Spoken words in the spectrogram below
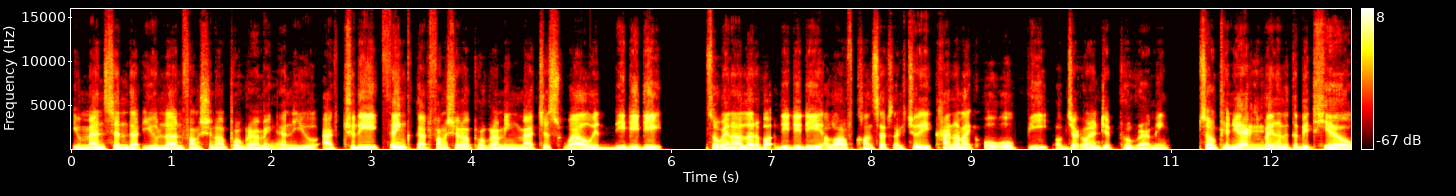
you mentioned that you learn functional programming and you actually think that functional programming matches well with DDD. So when I learned about DDD, a lot of concepts actually kind of like OOP, object oriented programming. So can you explain mm-hmm. a little bit here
